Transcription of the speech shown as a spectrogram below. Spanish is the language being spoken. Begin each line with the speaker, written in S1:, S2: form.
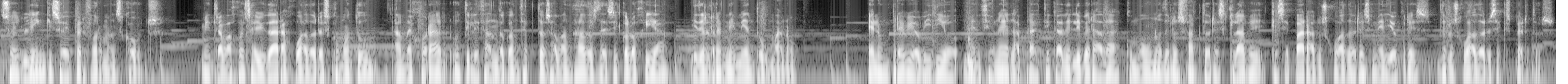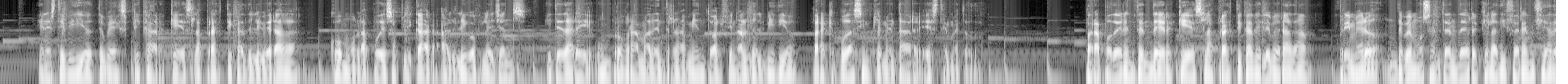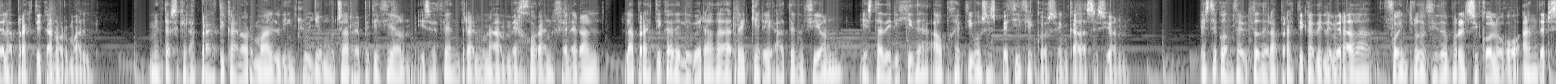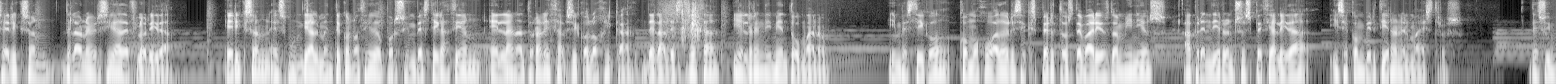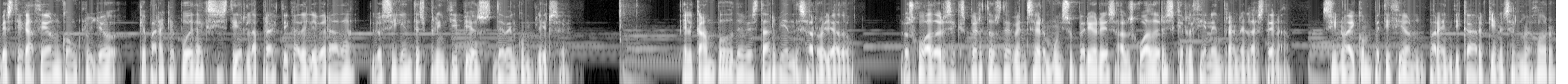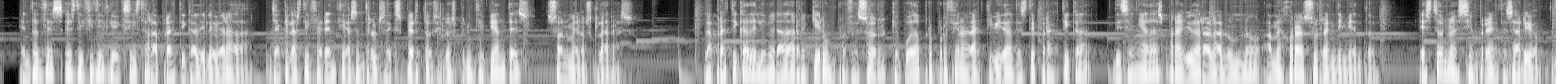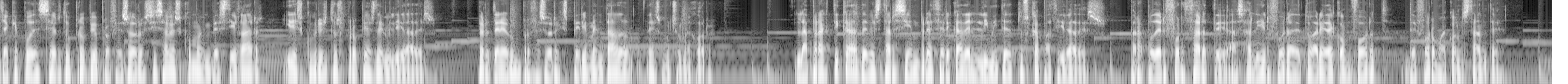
S1: Soy Blink y soy Performance Coach. Mi trabajo es ayudar a jugadores como tú a mejorar utilizando conceptos avanzados de psicología y del rendimiento humano. En un previo vídeo mencioné la práctica deliberada como uno de los factores clave que separa a los jugadores mediocres de los jugadores expertos. En este vídeo te voy a explicar qué es la práctica deliberada, cómo la puedes aplicar al League of Legends y te daré un programa de entrenamiento al final del vídeo para que puedas implementar este método. Para poder entender qué es la práctica deliberada, primero debemos entender que la diferencia de la práctica normal. Mientras que la práctica normal incluye mucha repetición y se centra en una mejora en general, la práctica deliberada requiere atención y está dirigida a objetivos específicos en cada sesión. Este concepto de la práctica deliberada fue introducido por el psicólogo Anders Ericsson de la Universidad de Florida. Ericsson es mundialmente conocido por su investigación en la naturaleza psicológica de la destreza y el rendimiento humano, Investigó cómo jugadores expertos de varios dominios aprendieron su especialidad y se convirtieron en maestros. De su investigación concluyó que para que pueda existir la práctica deliberada, los siguientes principios deben cumplirse. El campo debe estar bien desarrollado. Los jugadores expertos deben ser muy superiores a los jugadores que recién entran en la escena. Si no hay competición para indicar quién es el mejor, entonces es difícil que exista la práctica deliberada, ya que las diferencias entre los expertos y los principiantes son menos claras. La práctica deliberada requiere un profesor que pueda proporcionar actividades de práctica diseñadas para ayudar al alumno a mejorar su rendimiento. Esto no es siempre necesario, ya que puedes ser tu propio profesor si sabes cómo investigar y descubrir tus propias debilidades, pero tener un profesor experimentado es mucho mejor. La práctica debe estar siempre cerca del límite de tus capacidades, para poder forzarte a salir fuera de tu área de confort de forma constante.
